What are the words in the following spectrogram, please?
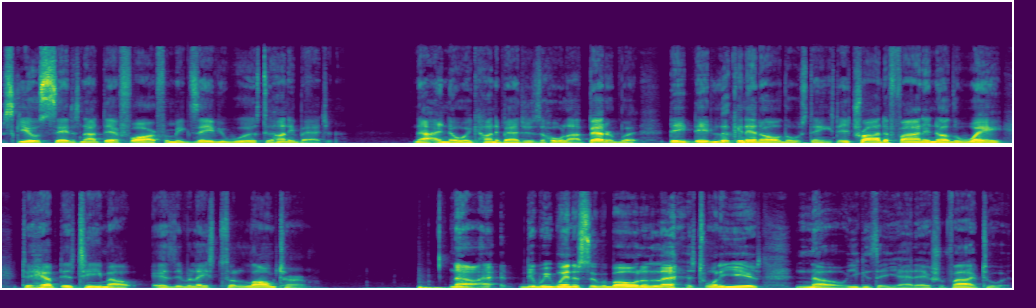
skill set is not that far from Xavier Woods to Honey Badger. Now I know Honey Badger is a whole lot better, but they they're looking at all those things. They're trying to find another way to help this team out as it relates to the long term. Now, did we win a Super Bowl in the last 20 years? No. You can say you had an extra five to it.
